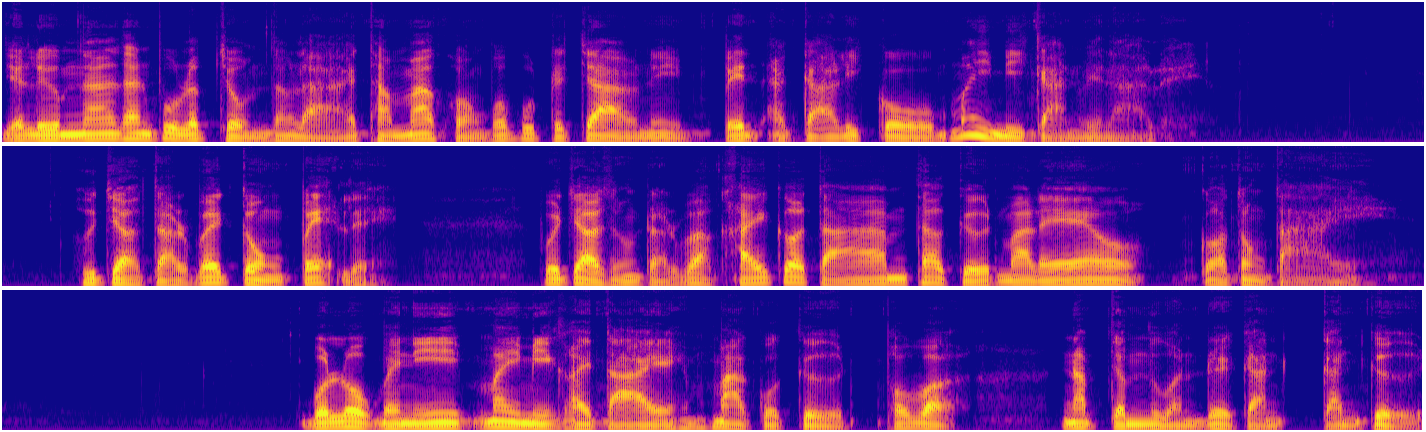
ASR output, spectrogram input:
อย่าลืมนะท่านผู้รับชมทั้งหลาย ธรรมะของพระพุทธเจ้านี่เป็นอากาลิโกไม่มีการเวลาเลยพระเจ้าตรัสไว้ตรงเป๊ะเลยพระเจ้าทรงตรัสว่าใครก็ตามถ้าเกิดมาแล้วก็ต้องตาย บนโลกใบนี้ไม่มีใครตายมากกว่าเกิด เพราะว่านับจำนวนด้วยการการเกิด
